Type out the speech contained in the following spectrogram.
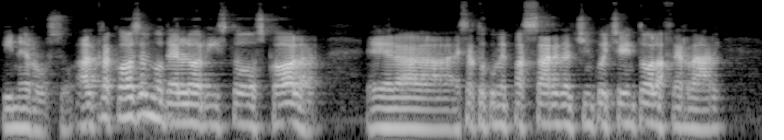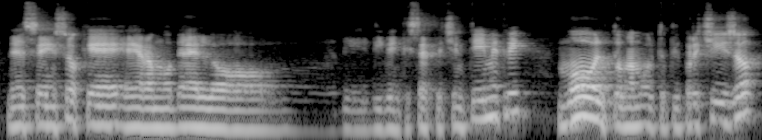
in rosso. Altra cosa, il modello Aristo Scholar, era, è stato come passare dal 500 alla Ferrari, nel senso che era un modello di, di 27 cm, molto ma molto più preciso,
